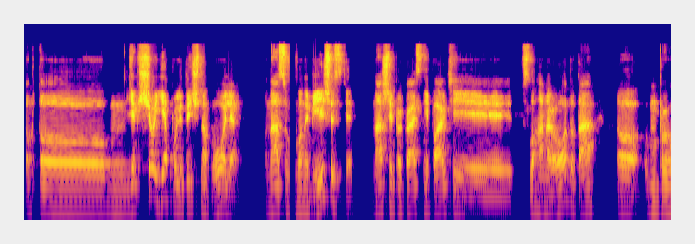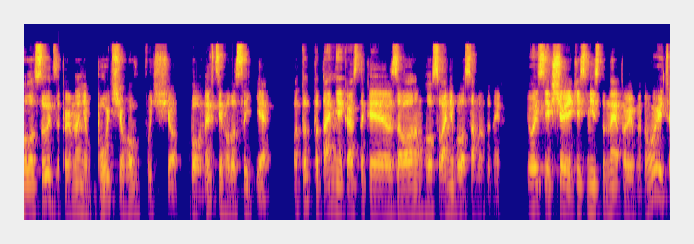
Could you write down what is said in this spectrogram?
Тобто, якщо є політична воля у нас в монобільшості, в нашій прекрасній партії Слуга народу, та то проголосують за перейменування будь-чого в будь-що, бо у них ці голоси є. От тут питання якраз таки заваленим голосуванні було саме до них. І ось якщо якесь місто не перейменують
